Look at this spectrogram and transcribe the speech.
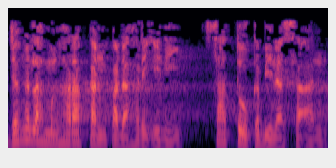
janganlah mengharapkan pada hari ini satu kebinasaan,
